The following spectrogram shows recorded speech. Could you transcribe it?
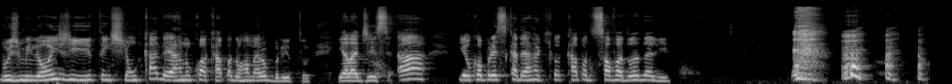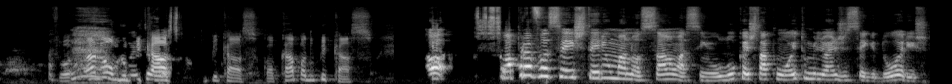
os milhões de itens, tinha um caderno com a capa do Romero Brito. E ela disse: Ah, e eu comprei esse caderno aqui com a capa do Salvador Dali. Ah, não, do Picasso. Do Picasso, com a capa do Picasso. Só pra vocês terem uma noção, assim, o Lucas tá com 8 milhões de seguidores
